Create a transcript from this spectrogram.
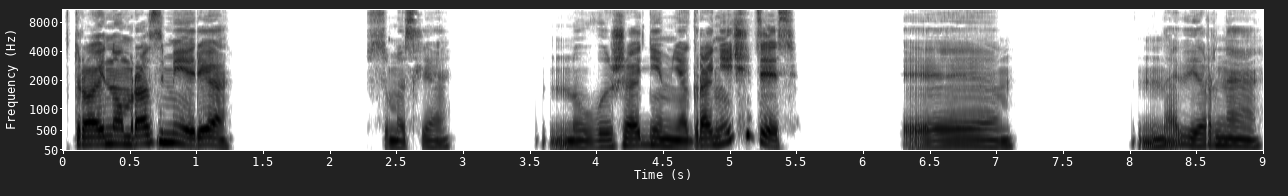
«В тройном размере!» «В смысле? Ну вы же одним не ограничитесь?» э Наверное,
